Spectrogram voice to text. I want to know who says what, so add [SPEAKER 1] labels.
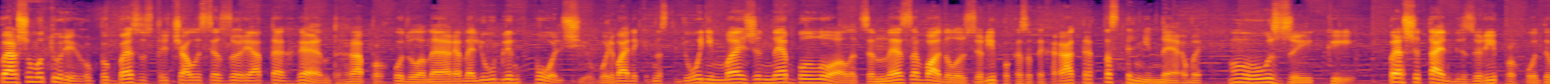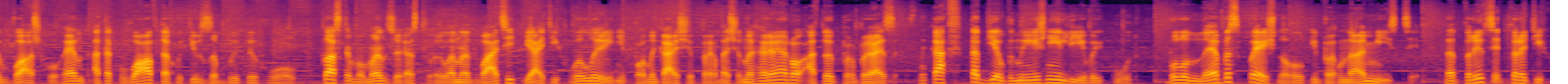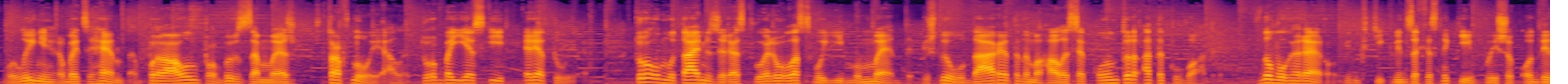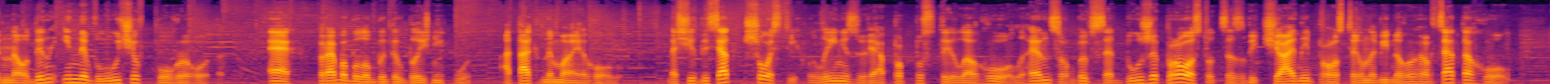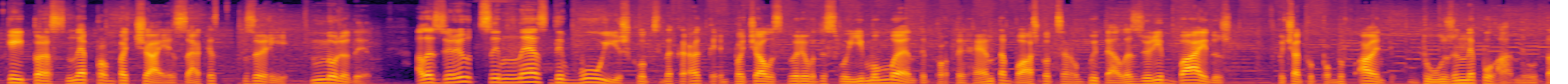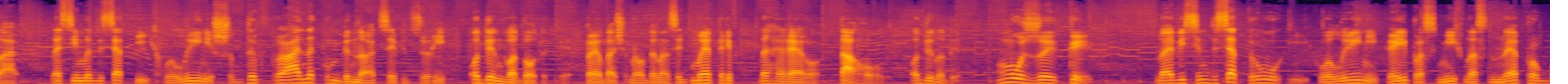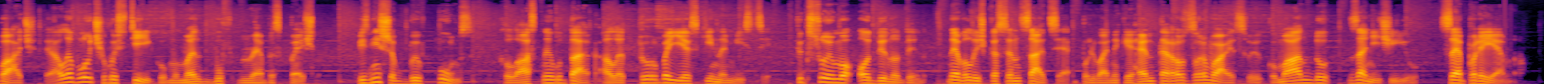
[SPEAKER 1] першому турі групи Б зустрічалися Зоря та Гент. Гра проходила на арена Люблін в Польщі. Вболівальників на стадіоні майже не було, але це не завадило зорі показати характер та стальні нерви. Мужики. Перший тайм для зорі проходив важко. Гент атакував та хотів забити гол. Класний момент зоря створила на 25-й хвилині, проникаючи передача на Гереро, а той прибирає захисника та б'є в нижній лівий кут. Було небезпечно голкіпер на місці. На 33-й хвилині гравець Гента Браун пробив за меж штрафної, але Турбаєвський рятує. В другому таймі зоря створювала свої моменти, пішли удари та намагалися контратакувати. Знову Гереро. Він втік від захисників, вийшов один на один і не влучив по воротах. Ех, треба було бити в ближній кут, а так немає голу. На 66-й хвилині зоря пропустила гол. Ген зробив все дуже просто. Це звичайний простріл на вільного гравця та гол. Кейперс не пробачає захист зорі 0-1. Але зорю цим не здивуєш. Хлопці на характері почали створювати свої моменти. Проти Гента важко це робити, але зорі байдуже. Спочатку пробив Антів. Дуже непоганий удар. На 70-й хвилині шедевральна комбінація від зорі. 1-2 дотики. Передача на 11 метрів на Гереро та гол. 1-1. Мужики. На 82-й хвилині Кейперс міг нас не пробачити, але влучив у стійку. Момент був небезпечним. Пізніше бив Кумс. Класний удар, але Турбаєвський на місці. Фіксуємо 1-1. Невеличка сенсація. Полювальники Гента розривають свою команду за нічию. Це приємно.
